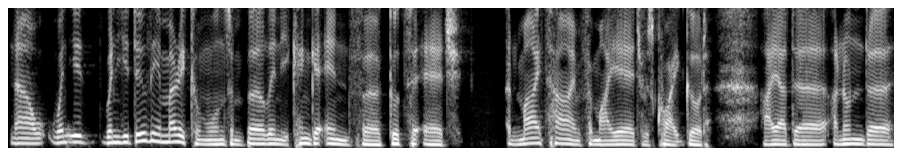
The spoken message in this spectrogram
now, when you when you do the American ones in Berlin, you can get in for good to age, and my time for my age was quite good. I had uh, an under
